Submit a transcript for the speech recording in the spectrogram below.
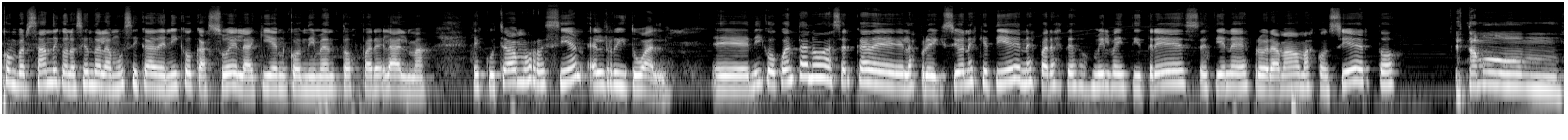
Conversando y conociendo la música de Nico Cazuela aquí en Condimentos para el Alma. Escuchábamos recién El Ritual. Eh, Nico, cuéntanos acerca de las proyecciones que tienes para este 2023. ¿Tienes programado más conciertos? Estamos,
